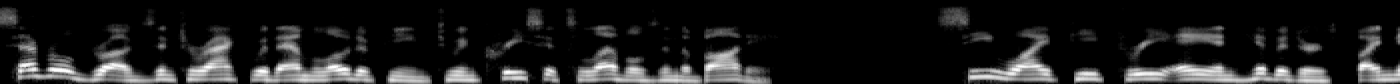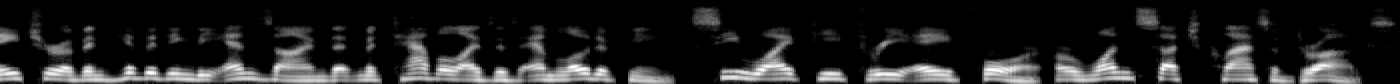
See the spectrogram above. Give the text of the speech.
Several drugs interact with amlodipine to increase its levels in the body. CYP3A inhibitors, by nature of inhibiting the enzyme that metabolizes amlodipine, CYP3A4, are one such class of drugs.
